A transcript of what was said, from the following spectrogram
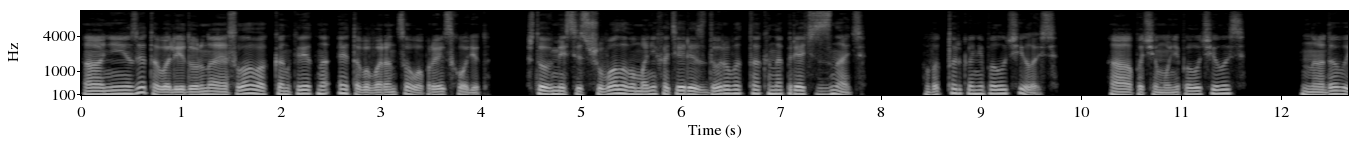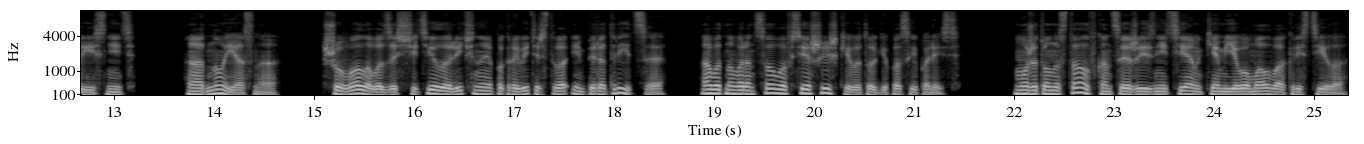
А не из этого ли дурная слава конкретно этого Воронцова происходит, что вместе с Шуваловым они хотели здорово так напрячь знать? Вот только не получилось. А почему не получилось? Надо выяснить. Одно ясно. Шувалова защитила личное покровительство императрицы, а вот на Воронцова все шишки в итоге посыпались. Может, он и стал в конце жизни тем, кем его молва крестила.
